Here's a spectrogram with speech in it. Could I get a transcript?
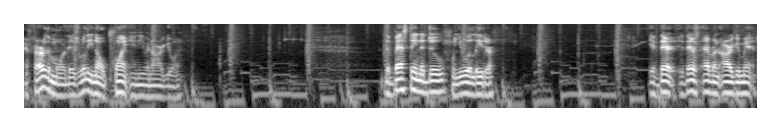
and furthermore, there's really no point in even arguing. The best thing to do when you're a leader, if there if there's ever an argument,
